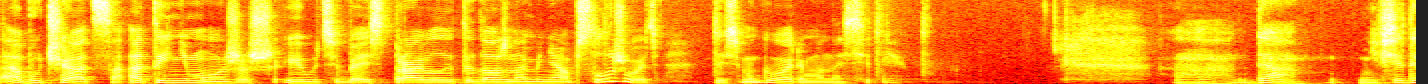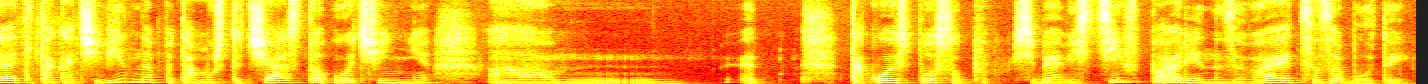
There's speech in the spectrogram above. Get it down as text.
обучаться, а ты не можешь, и у тебя есть правила, и ты должна меня обслуживать. Здесь мы говорим о насилии. А, да, не всегда это так очевидно, потому что часто очень э, такой способ себя вести в паре называется заботой.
